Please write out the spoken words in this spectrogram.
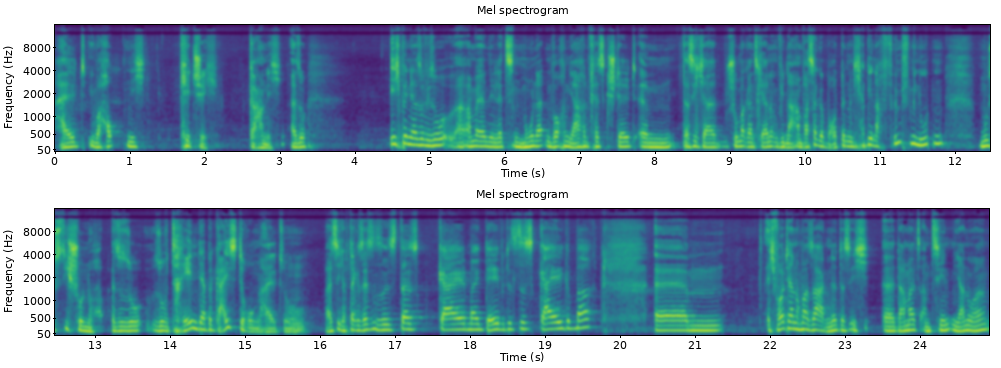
halt überhaupt nicht kitschig. Gar nicht. Also ich bin ja sowieso, haben wir ja in den letzten Monaten, Wochen, Jahren festgestellt, ähm, dass ich ja schon mal ganz gerne irgendwie nah am Wasser gebaut bin. Und ich habe hier nach fünf Minuten musste ich schon, also so, so Tränen der Begeisterung halt so. Weißt du, ich habe da gesessen, so ist das geil, mein David, ist das geil gemacht. Ähm, ich wollte ja noch mal sagen, ne, dass ich äh, damals am 10. Januar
